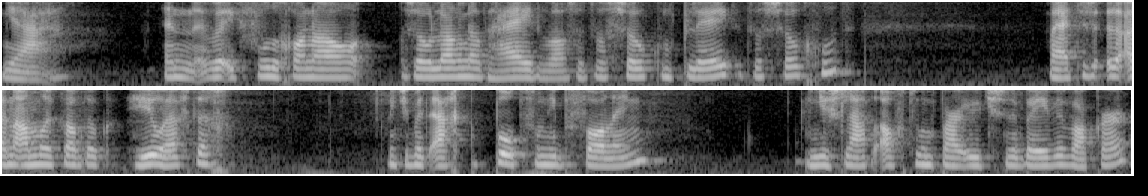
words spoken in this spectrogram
Ja. En ik voelde gewoon al zo lang dat hij het was. Het was zo compleet, het was zo goed. Maar het is aan de andere kant ook heel heftig. Want je bent eigenlijk kapot van die bevalling. Je slaapt af en toe een paar uurtjes en dan ben je weer wakker.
